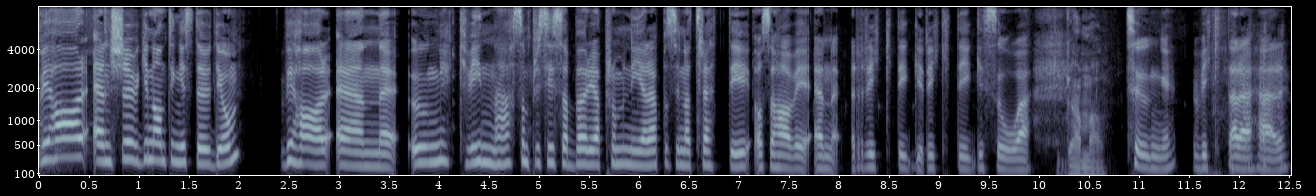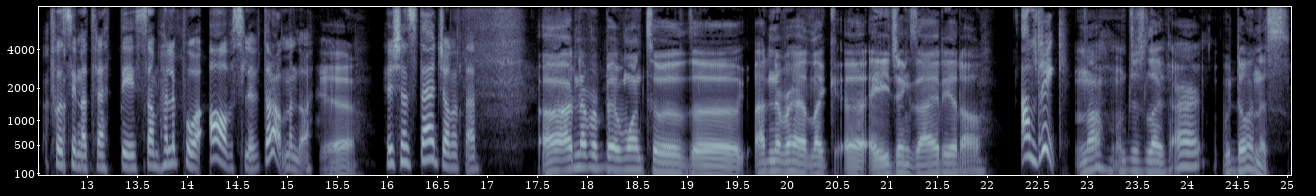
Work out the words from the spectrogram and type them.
Vi har en 20 någonting i studion. Vi har en ung kvinna som precis har börjat promenera på sina 30 och så har vi en riktig, riktig så Gammal. tung viktare här på sina 30 som håller på att avsluta dem ändå. Yeah. Hur känns det Jonathan? Uh, I've never been one to the. I never had like uh, age anxiety at all. Aldrig? No, I'm just like, all right, we're doing this.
